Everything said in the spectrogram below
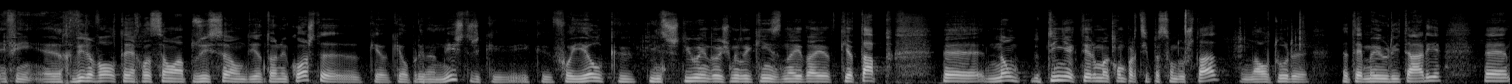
enfim, reviravolta em relação à posição de António Costa, que é, que é o Primeiro-Ministro, e que, e que, foi ele que, que, insistiu em 2015 na ideia de que a TAP eh, não tinha que ter uma comparticipação do Estado, na altura até maioritária. Eh,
